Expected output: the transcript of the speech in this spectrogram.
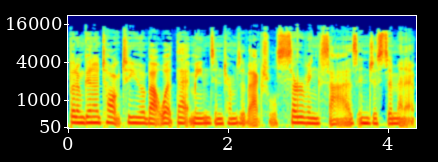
But I'm going to talk to you about what that means in terms of actual serving size in just a minute.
